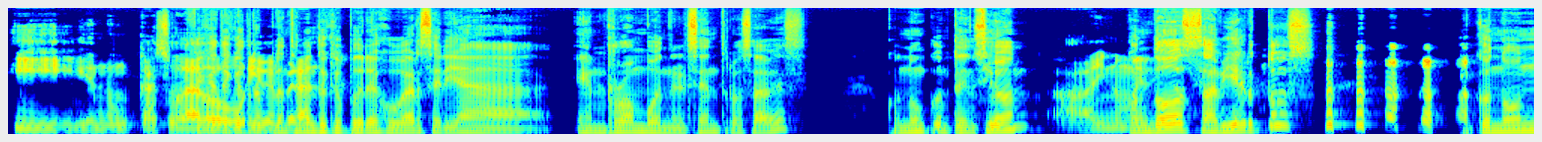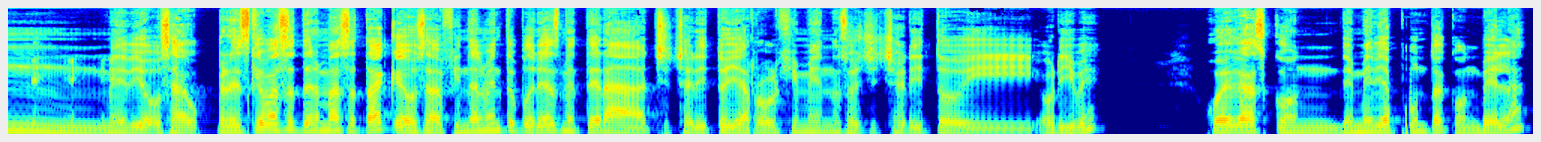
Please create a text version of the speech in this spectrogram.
y en un caso dado fíjate que otro planteamiento que podría jugar sería en rombo en el centro, ¿sabes? Con un contención, con dos abiertos con un medio, o sea, pero es que vas a tener más ataque, o sea, finalmente podrías meter a Chicharito y a Raúl Jiménez o a Chicharito y Oribe. Juegas con de media punta con Vela,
